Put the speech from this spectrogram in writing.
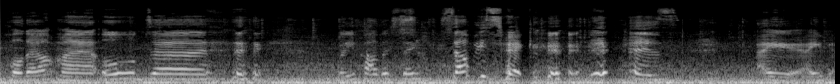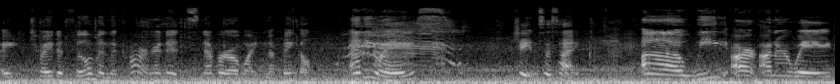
I pulled out my old, uh, what do you call this thing? Selfie stick. Because I, I, I try to film in the car and it's never a wide enough angle. Anyways, Chayton says hi. Uh, we are on our way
